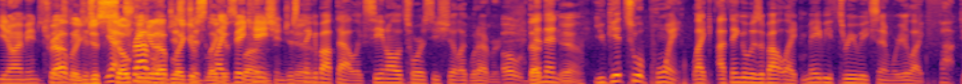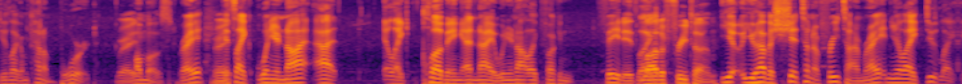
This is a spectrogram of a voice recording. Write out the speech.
you know what I mean? Just Traveling, basically just yeah, soaking it up just, like a- just like a like sponge, vacation. Just yeah. think about that, like seeing all the touristy shit, like whatever. Oh, that, and then yeah, you get to a point, like I think it was about like maybe three weeks in, where you're like, "Fuck, dude, like I'm kind of bored." right. almost, right? Right. It's like when you're not at like clubbing at night, when you're not like fucking faded, a lot of free time. you, you have a shit ton of free time, right? And you're like, dude, like,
